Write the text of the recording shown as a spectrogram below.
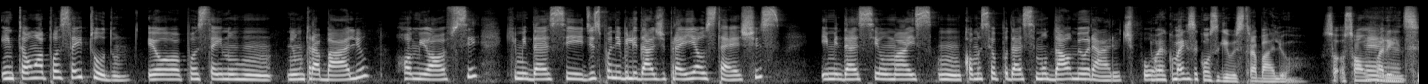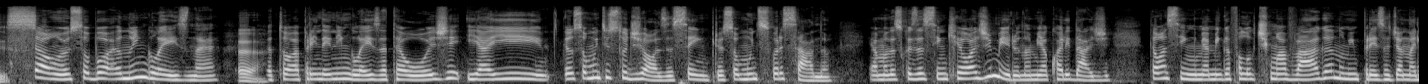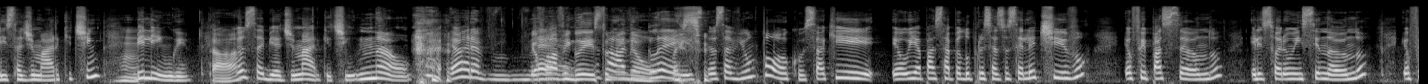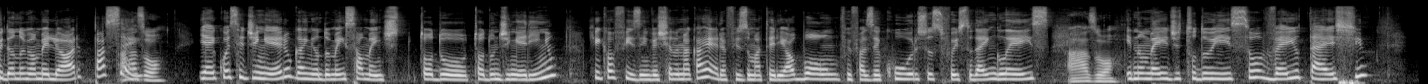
Então, apostei tudo. Eu apostei num, num trabalho, home office, que me desse disponibilidade para ir aos testes. E me desse um mais, um, como se eu pudesse mudar o meu horário. Tipo, como é que você conseguiu esse trabalho? Só, só um É. parênteses. então, eu sou boa no inglês, né? Ah. Eu tô aprendendo inglês até hoje. E aí, eu sou muito estudiosa, sempre. Eu sou muito esforçada. É uma das coisas, assim, que eu admiro na minha qualidade. Então, assim, minha amiga falou que tinha uma vaga numa empresa de analista de marketing, bilíngue. Tá. Eu sabia de marketing? Não. Eu era. eu falava inglês eu também falava não, inglês, mas- eu sabia um pouco. Só que eu ia passar pelo processo seletivo, eu fui passando, eles foram ensinando, eu fui dando o meu melhor, passei. Arrasou. E aí, com esse dinheiro, ganhando mensalmente todo, todo um dinheirinho, o que, que eu fiz? Investi na minha carreira. Fiz um material bom, fui fazer cursos, fui estudar inglês. Arrasou. E no meio de tudo isso, veio o teste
